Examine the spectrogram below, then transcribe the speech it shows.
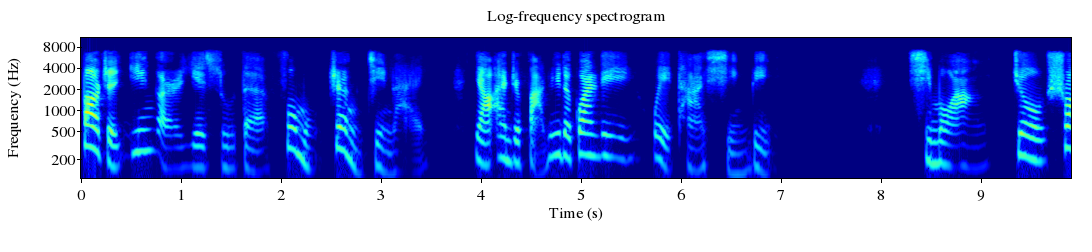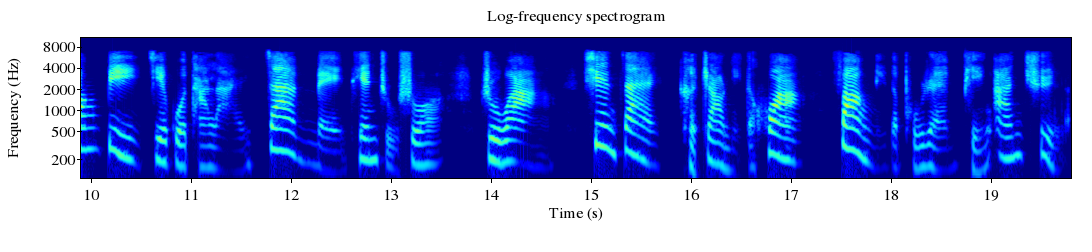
抱着婴儿耶稣的父母正进来，要按着法律的惯例为他行礼。西莫昂。就双臂接过他来，赞美天主说：“主啊，现在可照你的话，放你的仆人平安去了，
